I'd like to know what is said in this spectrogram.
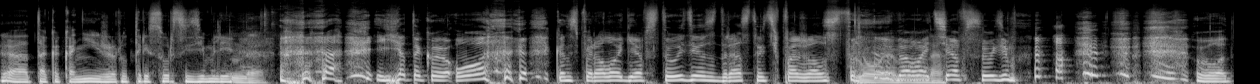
э, так как они жрут ресурсы Земли. Да. И я такой, о, конспирология в студию, здравствуйте, пожалуйста, Ой, давайте обсудим. Вот.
